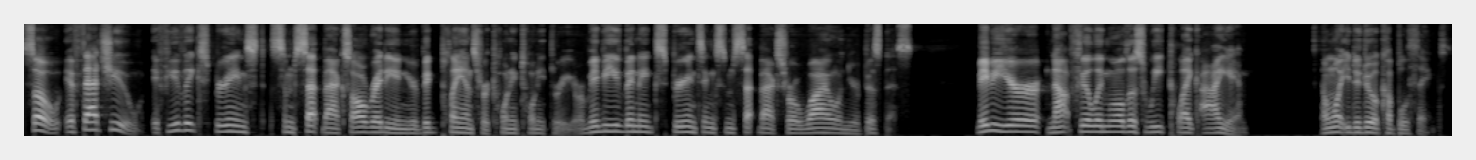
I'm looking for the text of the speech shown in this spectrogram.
So, if that's you, if you've experienced some setbacks already in your big plans for 2023, or maybe you've been experiencing some setbacks for a while in your business, maybe you're not feeling well this week like I am, I want you to do a couple of things.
